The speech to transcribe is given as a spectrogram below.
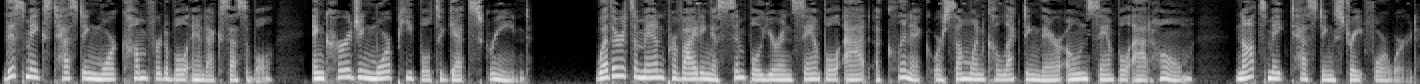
This makes testing more comfortable and accessible, encouraging more people to get screened. Whether it's a man providing a simple urine sample at a clinic or someone collecting their own sample at home, NAATs make testing straightforward.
